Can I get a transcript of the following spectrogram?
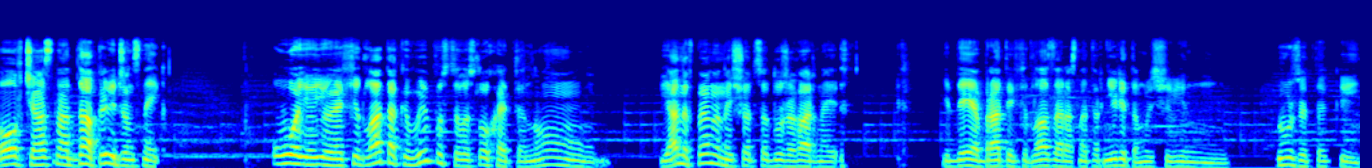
О, вчасно. Да, привіт, Джон Снейк. Ой-ой-ой, а фідла так і випустили. Слухайте, ну. Я не впевнений, що це дуже гарна ідея брати фідла зараз на турнірі, тому що він дуже такий.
